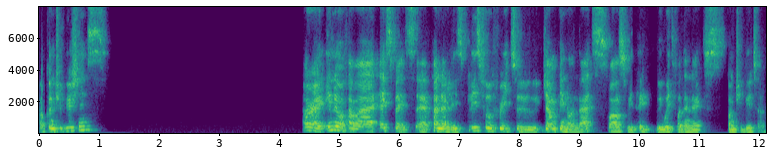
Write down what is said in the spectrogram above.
or contributions? All right, any of our experts, uh, panelists, please feel free to jump in on that whilst we think we wait for the next contributor.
